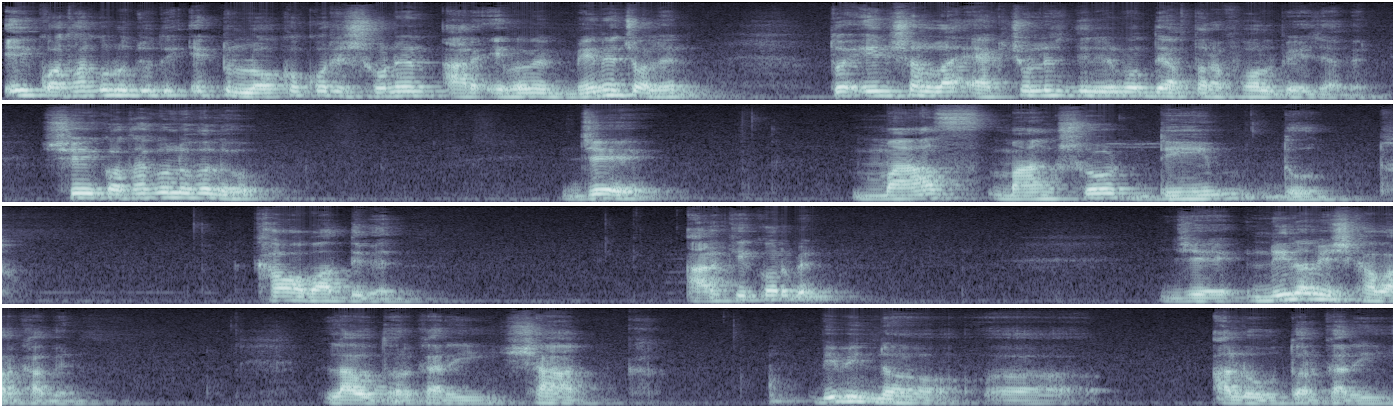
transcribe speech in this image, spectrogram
এই কথাগুলো যদি একটু লক্ষ্য করে শোনেন আর এভাবে মেনে চলেন, তো ইনশাল্লাহ একচল্লিশ দিনের মধ্যে আপনারা ফল পেয়ে যাবেন। সেই কথাগুলো হলো যে মাছ, মাংস, ডিম, দুধ। খাওয়া বাদ দিবেন। আর কি করবেন? যে নিরামিষ খাবার খাবেন। লাউ তরকারি, শাক, বিভিন্ন আলু তরকারি,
